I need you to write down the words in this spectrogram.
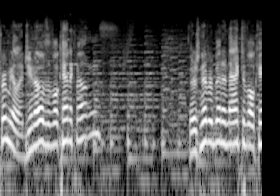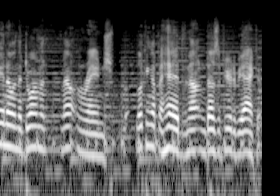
Primula, do you know of the volcanic mountain? There's never been an active volcano in the dormant mountain range. Looking up ahead, the mountain does appear to be active.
